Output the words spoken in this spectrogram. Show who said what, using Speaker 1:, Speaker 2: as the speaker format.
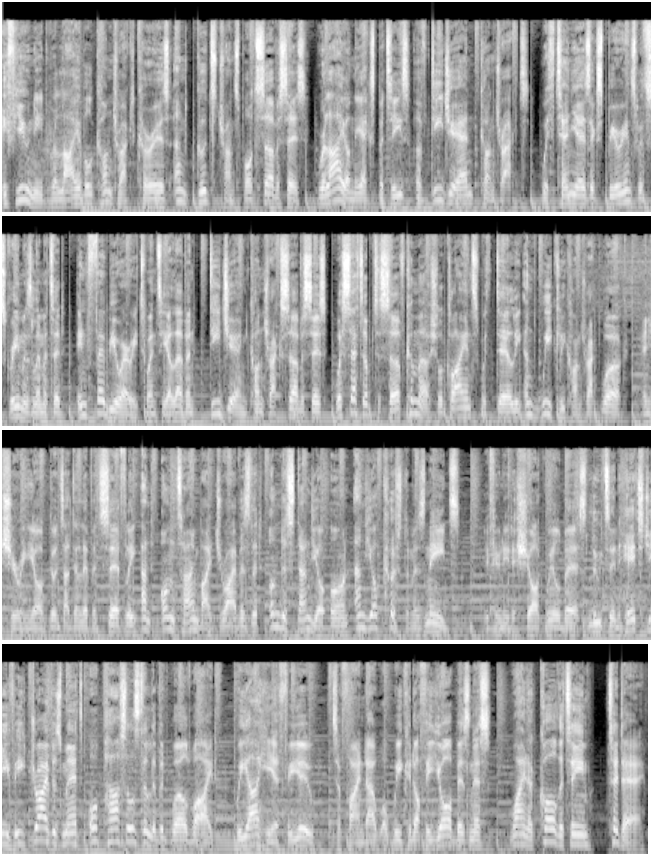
Speaker 1: If you need reliable contract couriers and goods transport services, rely on the expertise of DJN Contracts. With 10 years' experience with Screamers Limited, in February 2011, DJN Contract Services were set up to serve commercial clients with daily and weekly contract work, ensuring your goods are delivered safely and on time by drivers that understand your own and your customers' needs. If you need a short wheelbase, Luton, HGV, driver's mate, or parcels delivered worldwide, we are here for you. To find out what we could offer your business, why not call the team today?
